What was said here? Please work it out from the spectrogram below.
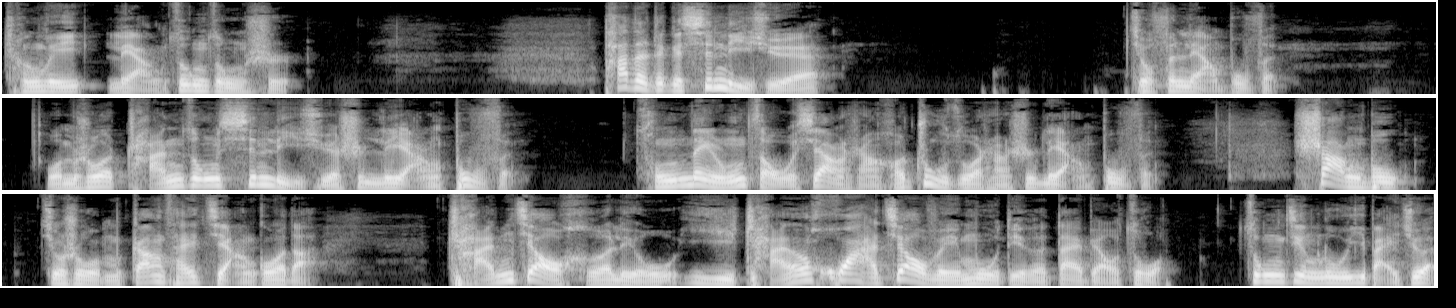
成为两宗宗师。他的这个心理学就分两部分。我们说禅宗心理学是两部分，从内容走向上和著作上是两部分。上部就是我们刚才讲过的禅教合流，以禅化教为目的的代表作。《宗敬录》一百卷，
